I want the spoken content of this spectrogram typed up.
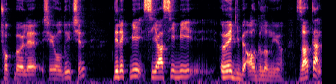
çok böyle şey olduğu için direkt bir siyasi bir öğe gibi algılanıyor. Zaten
